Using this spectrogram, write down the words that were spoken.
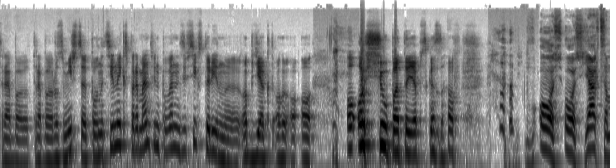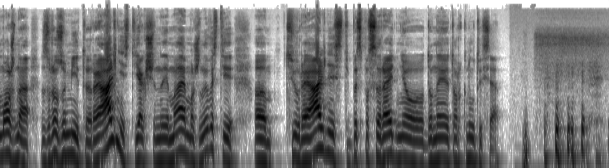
треба, треба розумієш, це повноцінний експеримент, він повинен зі всіх сторін е, об'єкт ощупати, я б сказав. Ось, ось, як це можна зрозуміти реальність, якщо немає можливості е, цю реальність безпосередньо до неї торкнутися.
